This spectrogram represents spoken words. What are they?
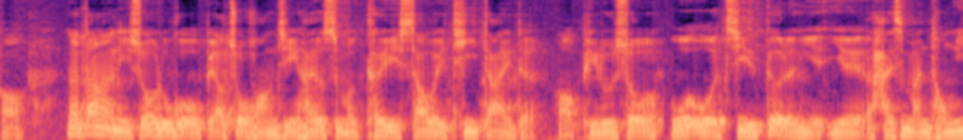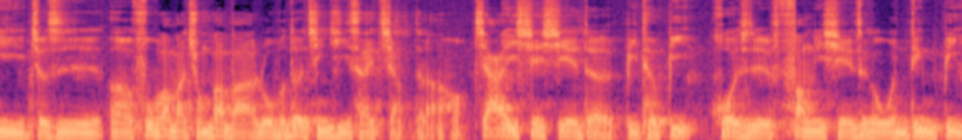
哦。那当然，你说如果我不要做黄金，还有什么可以稍微替代的哦？比如说，我我其实个人也也还是蛮同意，就是呃，富爸爸穷爸爸罗伯特清崎才讲的啦哈，加一些些的比特币，或者是放一些这个稳定币，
